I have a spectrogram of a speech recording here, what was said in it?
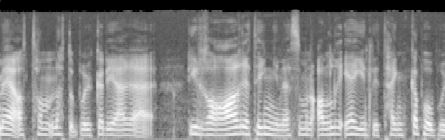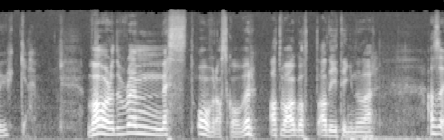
med at han nettopp bruker de, her, eh, de rare tingene som man aldri egentlig tenker på å bruke. Hva var det du ble mest overraska over at var godt av de tingene der? Altså,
